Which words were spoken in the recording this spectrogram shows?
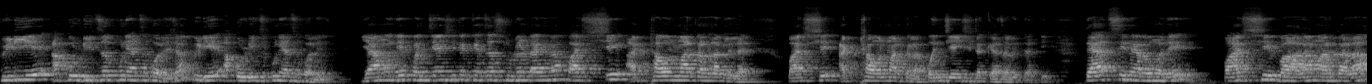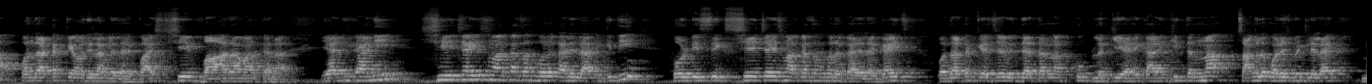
पीडीए आकुर्डीचं पुण्याचं कॉलेज हा. पीडीए आकुर्डीचं पुण्याचं कॉलेज यामध्ये पंच्याऐंशी टक्क्याचा स्टुडंट आहे ना पाचशे अठ्ठावन्न मार्काला लागलेला आहे. पाचशे अठ्ठावन्न मार्काला पंच्याऐंशी टक्क्याचा विद्यार्थी. त्याच सिनेमामध्ये पाचशे बारा मार्काला पंधरा टक्क्यामध्ये लागलेला आहे. पाचशे बारा मार्काला. या ठिकाणी शेहेचाळीस मार्काचा फरक आलेला आहे. किती? Forty six. शेहेचाळीस मार्काचा फरक आलेला आहे. काहीच पंधरा टक्क्याच्या विद्यार्थ्यांना खूप लकी आहे कारण की त्यांना चांगलं कॉलेज भेटलेलं आहे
